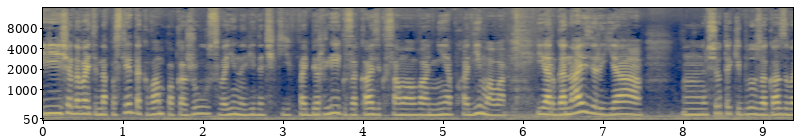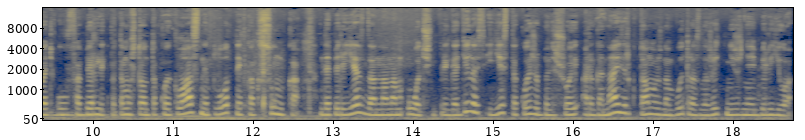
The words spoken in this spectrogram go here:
И еще давайте напоследок вам покажу свои новиночки Фаберлик, заказик самого необходимого. И органайзер я все-таки буду заказывать у Фаберлик, потому что он такой классный, плотный, как сумка. Для переезда она нам очень пригодилась. И есть такой же большой органайзер, куда можно будет разложить нижнее белье.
